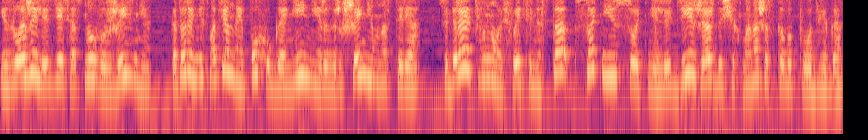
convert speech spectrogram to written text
и заложили здесь основу жизни, которая, несмотря на эпоху гонений и разрушения монастыря, собирает вновь в эти места сотни и сотни людей, жаждущих монашеского подвига,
